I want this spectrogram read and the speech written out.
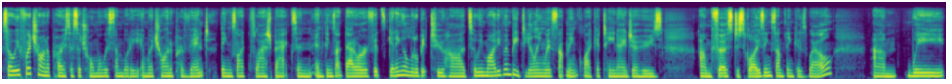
So, if we're trying to process a trauma with somebody and we're trying to prevent things like flashbacks and, and things like that, or if it's getting a little bit too hard, so we might even be dealing with something like a teenager who's um, first disclosing something as well, um, we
